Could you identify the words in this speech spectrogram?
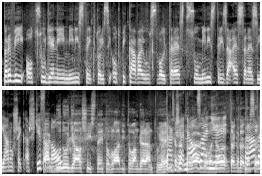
prví odsúdení ministri, ktorí si odpikávajú svoj trest, sú ministri za SNS Janušek a Tak Štefanov. budú ďalší z tejto vlády, to vám garantujem. Takže na naozaj reagovať, nie, ale tak zase práve,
